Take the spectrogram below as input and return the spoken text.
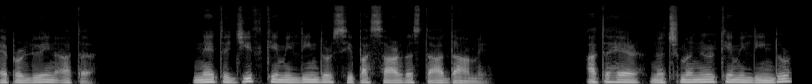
e përlyejnë atë. Ne të gjithë kemi lindur si pasardhës të Adamit. Atëherë, në ç'mënyrë kemi lindur?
